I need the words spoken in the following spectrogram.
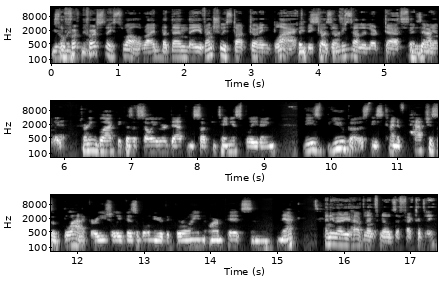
your So nodes. first they swell, right? But then they eventually start turning black They because start of cellular death. And, Exactly. you know, Turning black because of cellular death and subcutaneous bleeding. These buboes, these kind of patches of black, are usually visible near the groin, armpits, and neck. anywhere you have lymph nodes, effectively.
